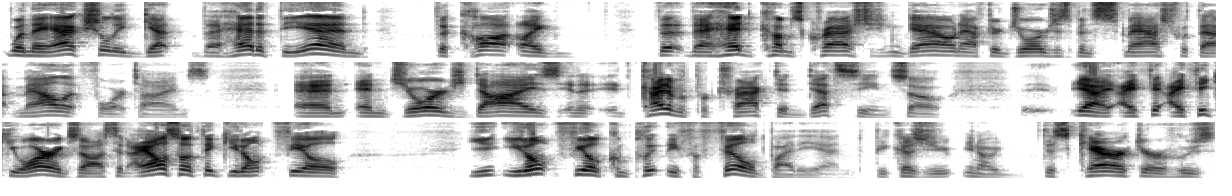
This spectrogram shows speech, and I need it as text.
when they actually get the head at the end, the co- like the the head comes crashing down after George has been smashed with that mallet four times, and and George dies in a in kind of a protracted death scene. So, yeah, I think I think you are exhausted. I also think you don't feel you you don't feel completely fulfilled by the end because you you know this character who's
